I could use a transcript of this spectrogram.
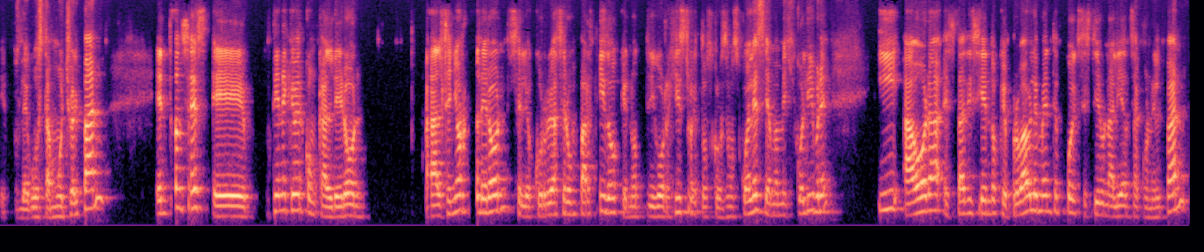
eh, pues le gusta mucho el pan. Entonces, eh, tiene que ver con Calderón. Al señor Calderón se le ocurrió hacer un partido, que no digo registro, que todos conocemos cuál es, se llama México Libre, y ahora está diciendo que probablemente puede existir una alianza con el PAN,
